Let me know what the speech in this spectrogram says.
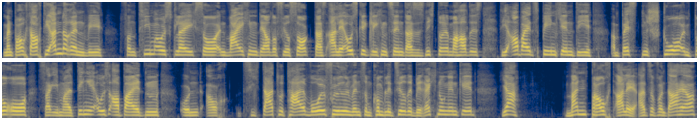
man braucht auch die anderen, wie von Teamausgleich, so ein Weichen, der dafür sorgt, dass alle ausgeglichen sind, dass es nicht nur immer hart ist. Die Arbeitsbienchen, die am besten stur im Büro, sag ich mal, Dinge ausarbeiten und auch sich da total wohlfühlen, wenn es um komplizierte Berechnungen geht. Ja, man braucht alle. Also von daher,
